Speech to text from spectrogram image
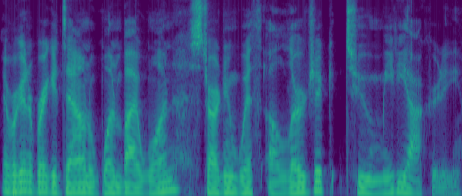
And we're going to break it down one by one, starting with allergic to mediocrity.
